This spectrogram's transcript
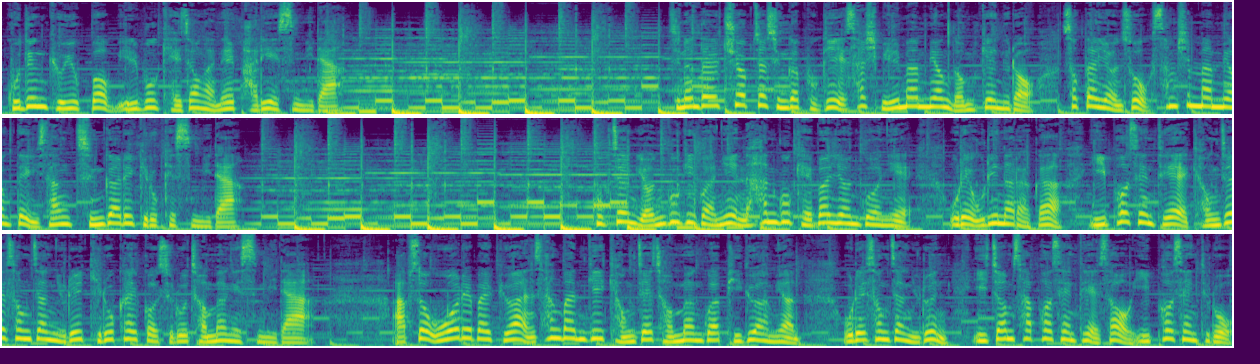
고등교육법 일부 개정안을 발의했습니다. 지난달 취업자 증가폭이 41만 명 넘게 늘어 석 달 연속 30만 명대 이상 증가를 기록했습니다. 국제연구기관인 한국개발연구원이 올해 우리나라가 2%의 경제성장률을 기록할 것으로 전망했습니다. 앞서 5월에 발표한 상반기 경제 전망과 비교하면 올해 성장률은 2.4%에서 2%로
